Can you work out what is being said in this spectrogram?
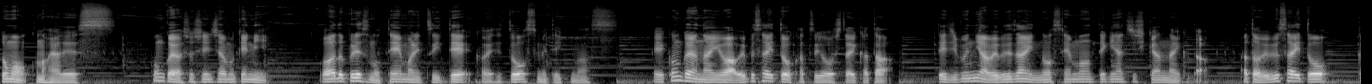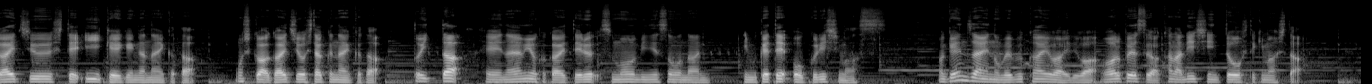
どうも、このはやです。今回は初心者向けに、ワードプレスのテーマについて解説を進めていきます。えー、今回の内容は、ウェブサイトを活用したい方、で、自分には Web デザインの専門的な知識がない方、あとは Web サイトを外注していい経験がない方、もしくは外注をしたくない方、といった、えー、悩みを抱えているスモールビジネスオーナーに向けてお送りします。ま、現在の Web 界隈では、ワードプレスがかなり浸透してきました。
